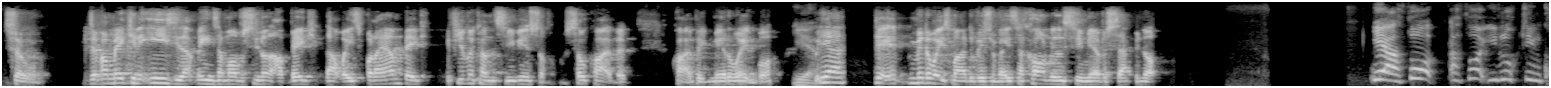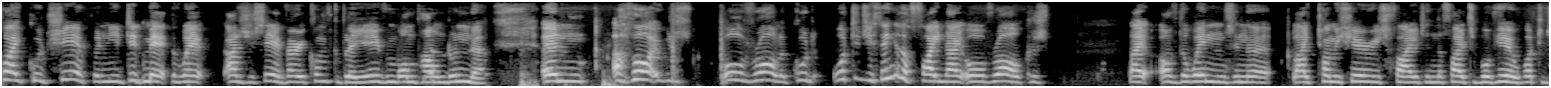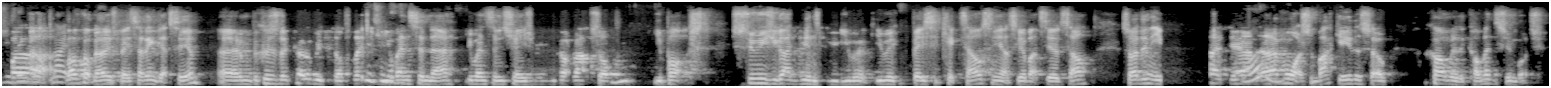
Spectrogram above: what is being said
So 'cause if I'm making it easy, that means I'm obviously not that big that weight, but I am big. If you look on the TV and stuff, I'm still quite a big, quite a big middleweight. But, Yeah, but yeah, it- middleweight's my division weight. I can't really see me ever stepping up. Yeah, I thought I thought you looked in quite good shape, and you did make the weight, as you say, very comfortably, even one pound under. And I thought it was overall a good. What did you think of the fight night overall? Because, like, of the wins in the like Tommy Fury's fight and the fights above you, what did you think Well, of that night? I've got my own space. I didn't get to see him um, because of the COVID stuff. Literally, you? went in there, you went in the change room, you got wrapped up, you boxed. As soon as you got into interview, you were you were basically kicked out and you had to go back to the hotel. So I didn't even. Yeah, Oh. I haven't watched them back either, so I can't really comment too much.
